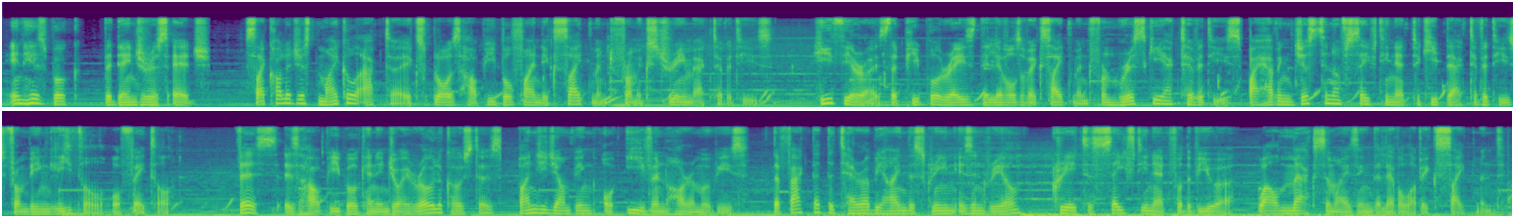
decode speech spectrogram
In his book, The Dangerous Edge, psychologist Michael Apter explores how people find excitement from extreme activities. He theorized that people raise their levels of excitement from risky activities by having just enough safety net to keep the activities from being lethal or fatal. This is how people can enjoy roller coasters, bungee jumping, or even horror movies. The fact that the terror behind the screen isn't real creates a safety net for the viewer while maximizing the level of excitement.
